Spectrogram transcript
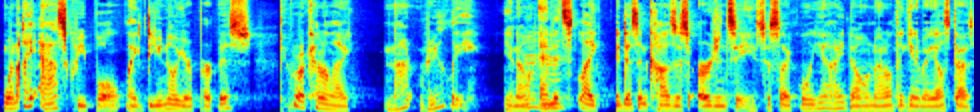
when I ask people, like, do you know your purpose? People are kind of like, not really you know? Mm-hmm. And it's like, it doesn't cause this urgency. It's just like, well, yeah, I don't. I don't think anybody else does.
